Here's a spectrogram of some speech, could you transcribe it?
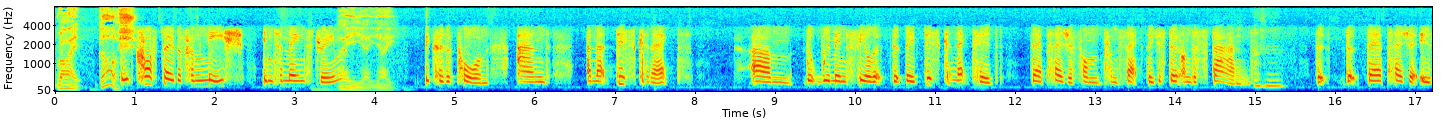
Right. Gosh. it crossed over from niche into mainstream. Ay, ay, ay. because of porn, and and that disconnect um, that women feel that, that they've disconnected their pleasure from, from sex. They just don't understand that that their pleasure is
